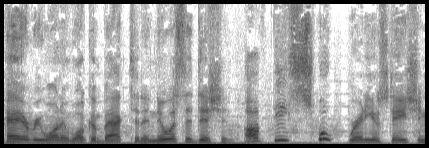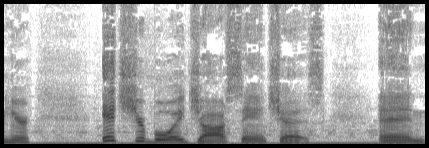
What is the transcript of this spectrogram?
Hey everyone, and welcome back to the newest edition of the Swoop radio station here. It's your boy Josh Sanchez, and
